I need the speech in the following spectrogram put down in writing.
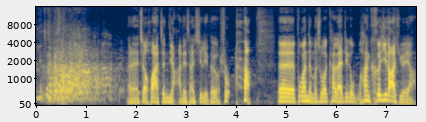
当然，这话真假的，咱心里都有数。哈，呃，不管怎么说，看来这个武汉科技大学呀，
